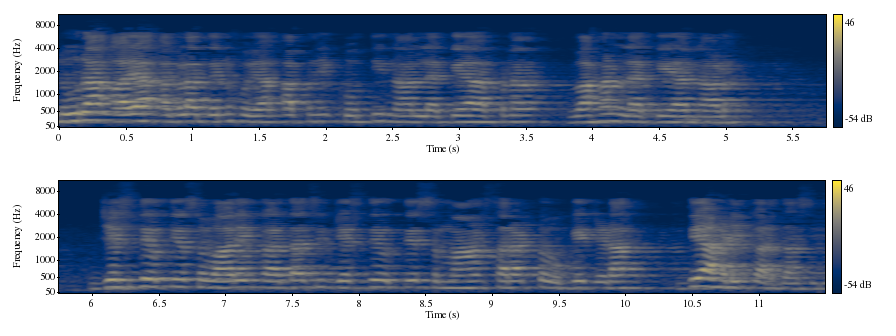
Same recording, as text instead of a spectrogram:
ਨੂਰਾ ਆਇਆ, ਅਗਲਾ ਦਿਨ ਹੋਇਆ, ਆਪਣੀ ਖੋਤੀ ਨਾਲ ਲੈ ਕੇ ਆਪਣਾ ਵਾਹਨ ਲੈ ਕੇ ਆ ਨਾਲ। ਜਿਸ ਦੇ ਉੱਤੇ ਸਵਾਰੀ ਕਰਦਾ ਸੀ, ਜਿਸ ਦੇ ਉੱਤੇ ਸਮਾਨ ਸਾਰਾ ਢੋ ਕੇ ਜਿਹੜਾ ਦਿਹਾੜੀ ਕਰਦਾ ਸੀ।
